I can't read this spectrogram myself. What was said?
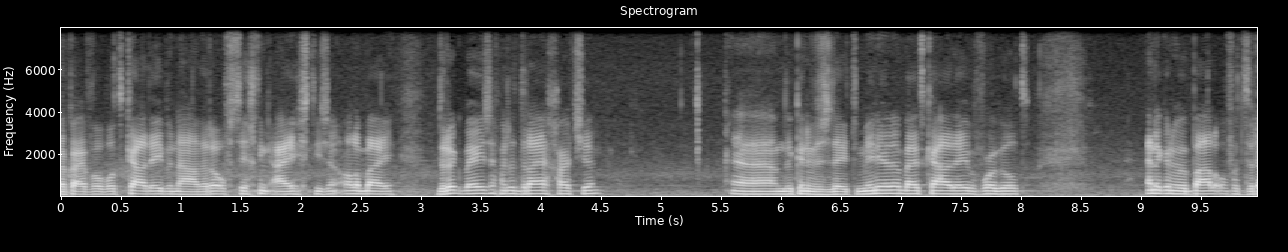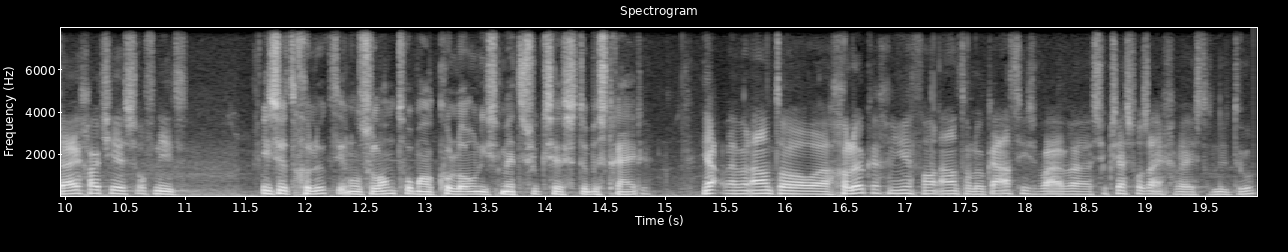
dan kan je bijvoorbeeld KD benaderen of Stichting IJs. Die zijn allebei druk bezig met het draaigartje. Uh, dan kunnen we ze determineren bij het KD bijvoorbeeld. En dan kunnen we bepalen of het draaigartje is of niet. Is het gelukt in ons land om al kolonies met succes te bestrijden? Ja, we hebben een aantal, uh, gelukkig in ieder geval een aantal locaties waar we succesvol zijn geweest tot nu toe.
